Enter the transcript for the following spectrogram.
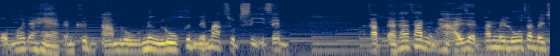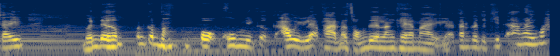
ผมก็จะแห่กันขึ้นตามรูหนึ่งรูขึ้นได้มากสุดสี่เส้นนะครับแต่ถ้าท่านหายเสร็จท่านไม่รู้ท่านไปใช้เหมือนเดิม มันก็โปะคุมอีกก็เอาอีกแล้วผ่านมาสองเดือนรังแคมาอีกแล้ว ท่านก็จะคิดอะไรวะ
